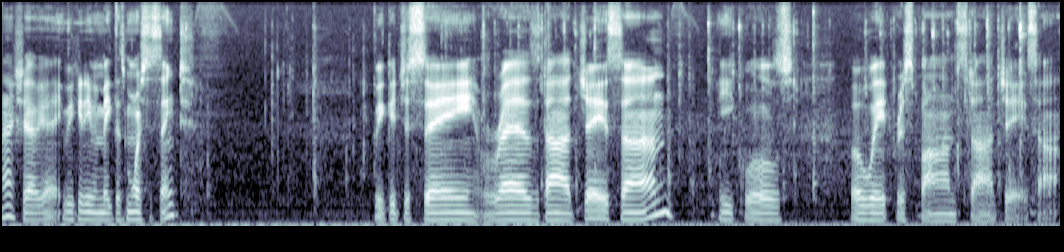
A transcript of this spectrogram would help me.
actually, yeah, we could even make this more succinct. We could just say res.json equals await response.json.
